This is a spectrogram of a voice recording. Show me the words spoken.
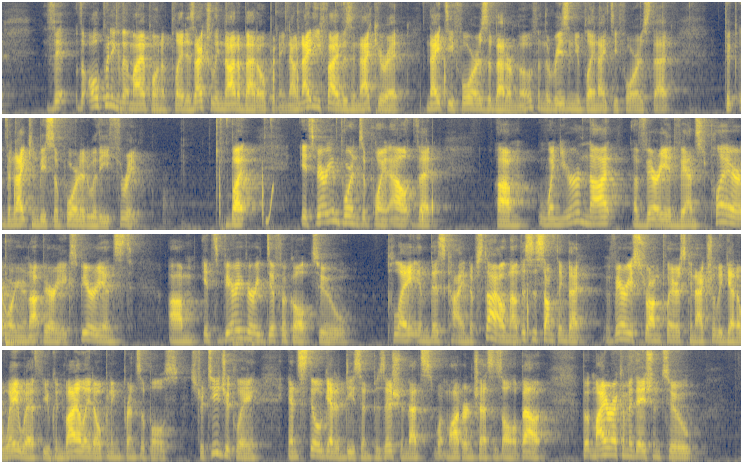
the, the opening that my opponent played is actually not a bad opening. Now, knight e5 is inaccurate. Knight d4 is a better move, and the reason you play knight d4 is that the, the knight can be supported with e3. But it's very important to point out that um, when you're not a very advanced player or you're not very experienced, um, it's very, very difficult to play in this kind of style. Now, this is something that very strong players can actually get away with. You can violate opening principles strategically and still get a decent position. That's what modern chess is all about. But my recommendation to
